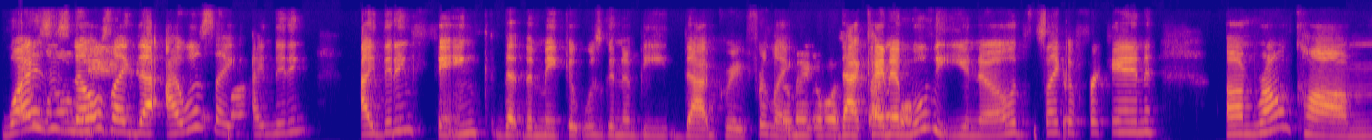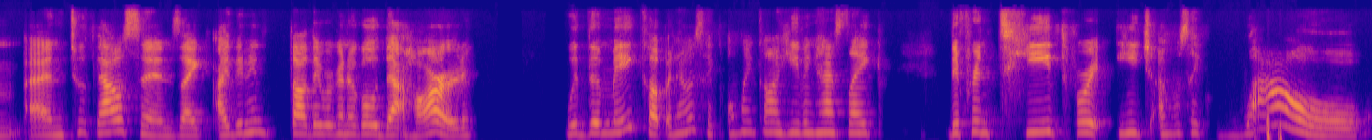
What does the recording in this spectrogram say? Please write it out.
Why is his nose it. like that? I was like, I didn't I didn't think that the makeup was gonna be that great for like makeup was that kind of movie, you know? It's like a freaking um rom-com and 2000s. Like I didn't thought they were gonna go that hard with the makeup. And I was like, oh my god, he even has like different teeth for each. I was like, wow,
